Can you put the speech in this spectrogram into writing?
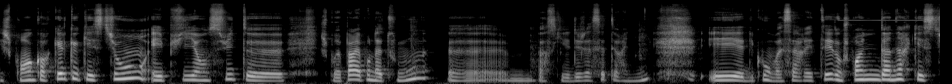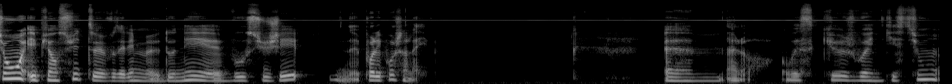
Et je prends encore quelques questions, et puis ensuite, je pourrais pas répondre à tout le monde, parce qu'il est déjà 7h30, et du coup on va s'arrêter. Donc je prends une dernière question, et puis ensuite vous allez me donner vos sujets pour les prochains lives. Euh, alors, où est-ce que je vois une question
